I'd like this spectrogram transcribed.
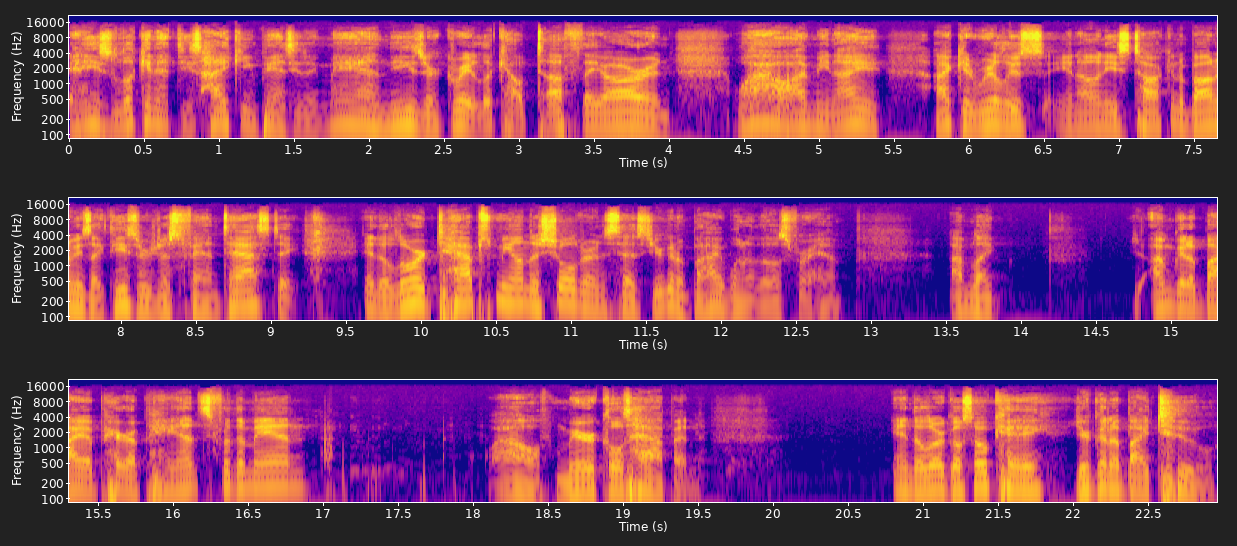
and he's looking at these hiking pants. He's like, man, these are great. Look how tough they are, and wow, I mean, I I could really, you know. And he's talking about them. He's like, these are just fantastic. And the Lord taps me on the shoulder and says, you're going to buy one of those for him. I'm like, I'm going to buy a pair of pants for the man. Wow, miracles happen. And the Lord goes, okay, you're going to buy two.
